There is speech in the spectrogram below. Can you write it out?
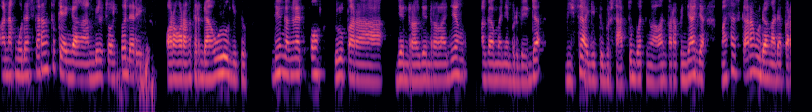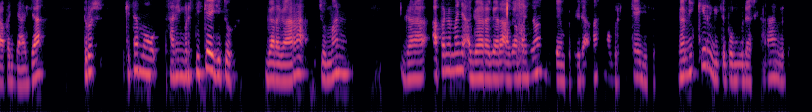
anak muda sekarang tuh kayak nggak ngambil contoh dari orang-orang terdahulu gitu. Dia nggak ngeliat oh dulu para jenderal-jenderal aja yang agamanya berbeda bisa gitu bersatu buat ngelawan para penjajah. Masa sekarang udah nggak ada para penjajah terus kita mau saling bertikai gitu. Gara-gara cuman gak apa namanya gara-gara agama doang gitu yang berbeda masa mau bertikai gitu? Nggak mikir gitu pemuda sekarang gitu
